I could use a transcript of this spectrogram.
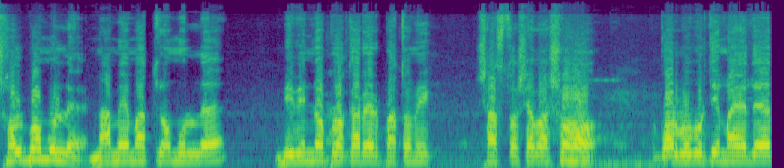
স্বল্প মূল্যে, নামে মাত্র মূল্যে বিভিন্ন প্রকারের প্রাথমিক স্বাস্থ্যসেবা সহ গর্ভবতী মায়েদের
